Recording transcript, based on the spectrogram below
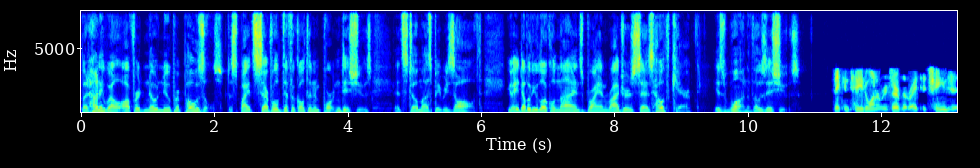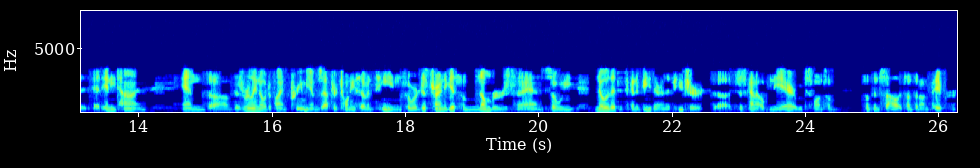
But Honeywell offered no new proposals, despite several difficult and important issues that still must be resolved. UAW Local 9's Brian Rogers says health care is one of those issues. They continue to want to reserve the right to change it at any time. And uh, there's really no defined premiums after 2017. So we're just trying to get some numbers, and so we know that it's going to be there in the future. Uh, it's just kind of up in the air. We just want some something solid, something on paper.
